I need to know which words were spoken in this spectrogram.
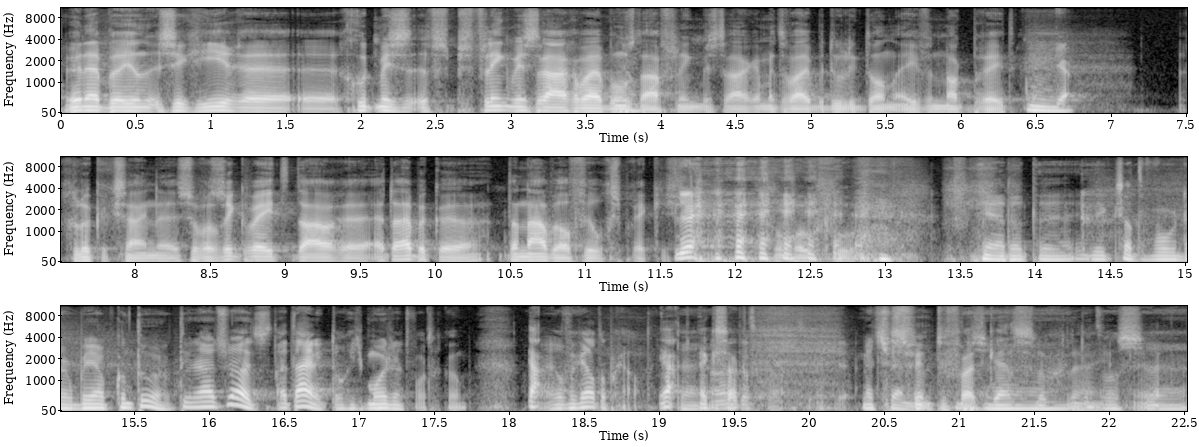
Hun hebben zich hier eh, eh, goed mis, flink misdragen. Wij hebben ons daar flink misdragen. En met wij bedoel ik dan even nakbreed. Ja. Gelukkig zijn, eh, zoals ik weet, daar, eh, daar heb ik eh, daarna wel veel gesprekjes Ja. voor. Ja, dat, eh, ik zat de volgende dag bij jou op kantoor. Toen uit Zuid uiteindelijk toch iets moois uit voortgekomen. Ja. Heel veel geld opgehaald. Ja, Met, exact. Met zwemmen. Swim to fight Dus, nog Dat was, Ja. eh,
